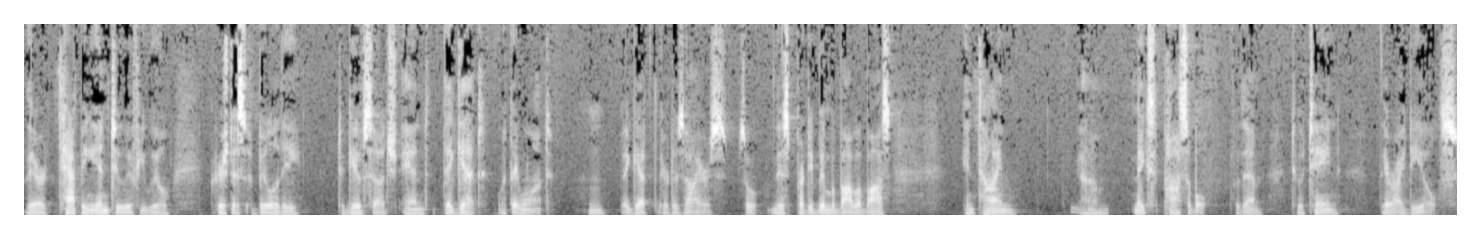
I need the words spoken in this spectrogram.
their tapping into, if you will, Krishna's ability to give such, and they get what they want. Hmm? They get their desires. So this pratibimba bhava bhas in time um, makes it possible for them to attain their ideals.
